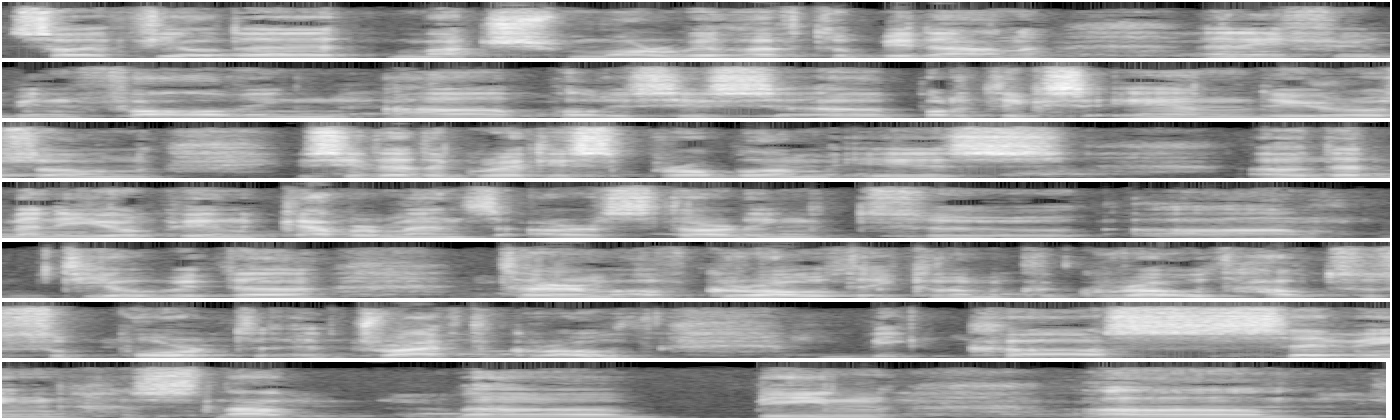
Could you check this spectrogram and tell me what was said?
So I feel that much more will have to be done. And if you've been following uh, policies, uh, politics in the eurozone, you see that the greatest problem is uh, that many European governments are starting to um, deal with the term of growth, economic growth, how to support and drive the growth, because saving has not uh, been um,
